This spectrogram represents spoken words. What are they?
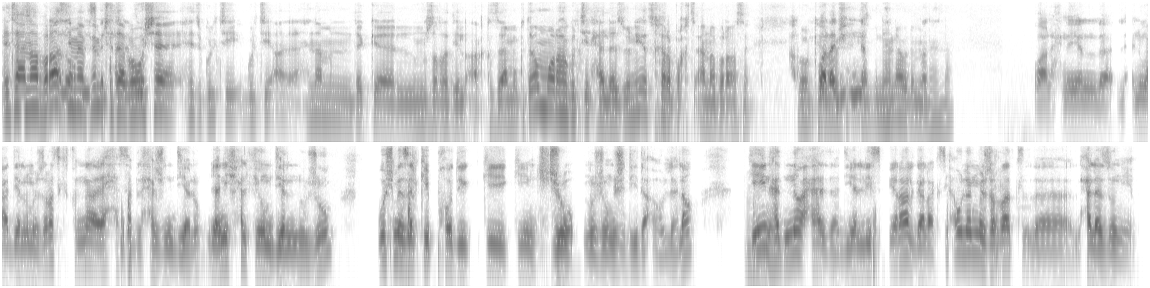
حيت أنا براسي ما فهمتش دابا واش حيت قلتي قلتي حنا من ذاك المجرة ديال الأقزام وكذا وموراها قلتي الحلزونية تخربقت أنا براسي. donc من هنا ولا من هنا؟ voilà حنايا الأنواع ديال المجرات قلنا على حسب الحجم ديالو. يعني شحال فيهم ديال النجوم؟ واش مازال كي produit كي كينتجوا نجوم جديدة أو لا لا. كاين هذا النوع هذا ديال les spirales galaxies أو المجرات الحلزونية.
